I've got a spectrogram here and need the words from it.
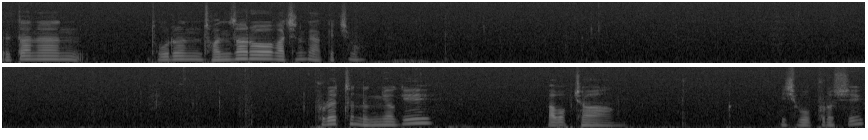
일단은 돌은 전사로 맞히는 게 낫겠지 뭐. 브레튼 능력이 마법 저항 25%씩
